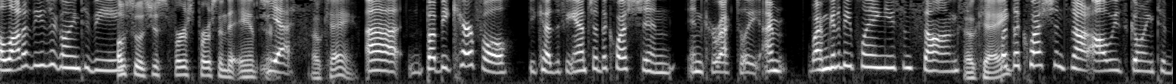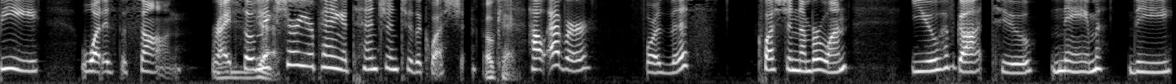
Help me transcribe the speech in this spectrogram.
a lot of these are going to be Oh, so it's just first person to answer. Yes. Okay. Uh, but be careful because if you answer the question incorrectly, I'm I'm going to be playing you some songs. Okay. But the question's not always going to be what is the song, right? So make sure you're paying attention to the question. Okay. However, for this question number 1, you have got to name the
